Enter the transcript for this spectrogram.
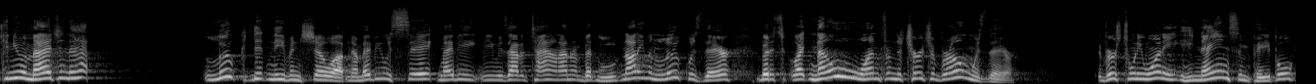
can you imagine that? Luke didn't even show up. Now, maybe he was sick, maybe he was out of town, I don't know, but not even Luke was there. But it's like no one from the church of Rome was there. verse 21, he, he names some people.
